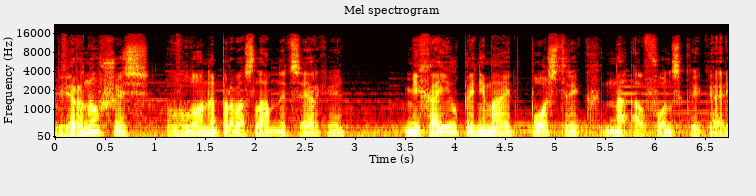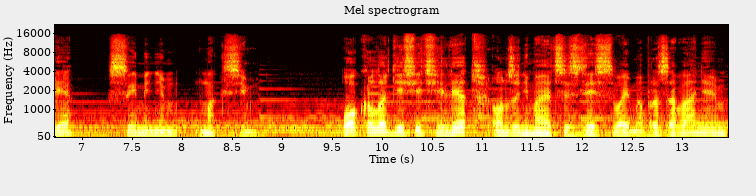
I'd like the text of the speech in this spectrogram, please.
Вернувшись в лоно православной церкви, Михаил принимает постриг на Афонской горе с именем Максим. Около десяти лет он занимается здесь своим образованием,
